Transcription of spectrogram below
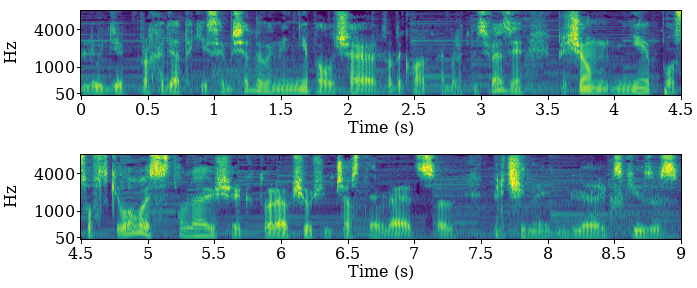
люди, проходя такие собеседования, не получают адекватной обратной связи, причем не по софт-скилловой составляющей, которая вообще очень часто является причиной для excuses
